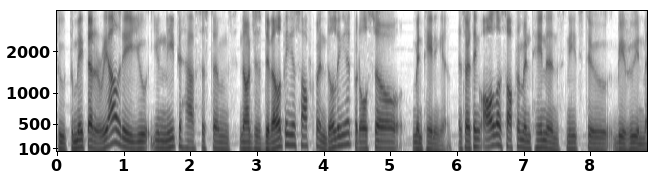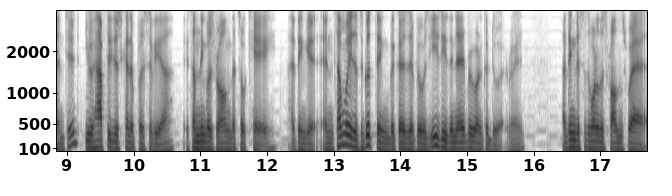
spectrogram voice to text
to, to make that a reality, you, you need to have systems not just developing a software and building it, but also maintaining it. And so I think all of software maintenance needs to be reinvented. You have to just kind of persevere. If something goes wrong, that's okay. I think it, in some ways it's a good thing because if it was easy, then everyone could do it, right? I think this is one of those problems where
